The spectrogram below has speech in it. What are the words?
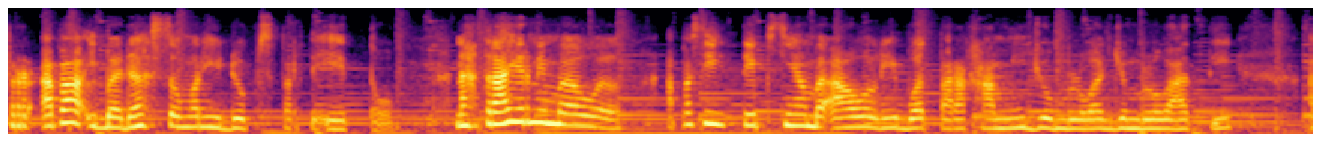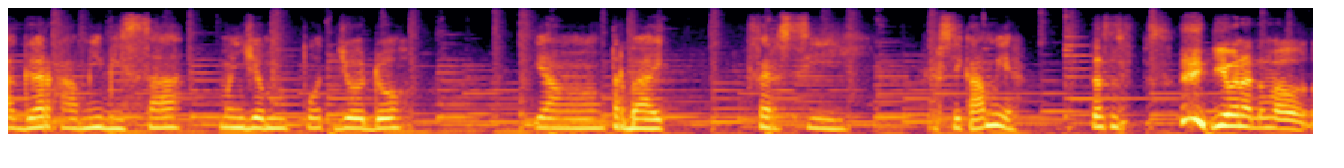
per, apa ibadah seumur hidup seperti itu. Nah terakhir nih Mbak Aul apa sih tipsnya Mbak Aul nih buat para kami jombloan jomblowati agar kami bisa menjemput jodoh yang terbaik versi versi kami ya? Terus gimana tuh Mbak Aul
